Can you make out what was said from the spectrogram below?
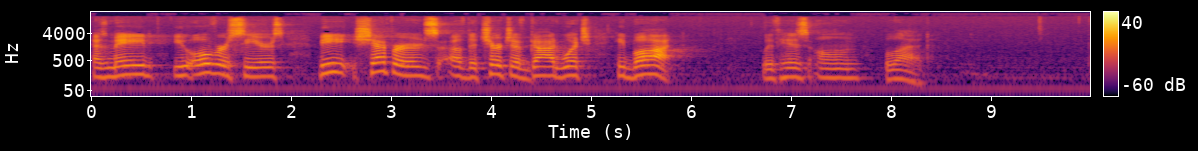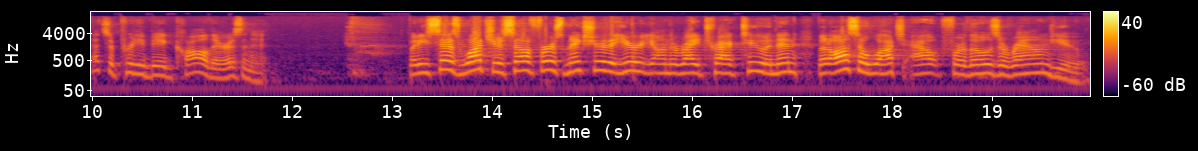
has made you overseers Be shepherds of the church of God, which he bought with his own blood. That's a pretty big call there, isn't it? But he says, watch yourself first. Make sure that you're on the right track too, and then, but also watch out for those around you.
